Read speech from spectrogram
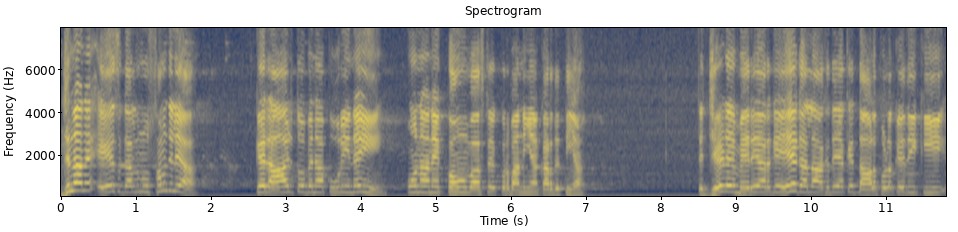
ਜਿਨ੍ਹਾਂ ਨੇ ਇਸ ਗੱਲ ਨੂੰ ਸਮਝ ਲਿਆ ਕਿ ਰਾਜ ਤੋਂ ਬਿਨਾ ਪੂਰੀ ਨਹੀਂ, ਉਹਨਾਂ ਨੇ ਕੌਮ ਵਾਸਤੇ ਕੁਰਬਾਨੀਆਂ ਕਰ ਦਿੱਤੀਆਂ। ਤੇ ਜਿਹੜੇ ਮੇਰੇ ਵਰਗੇ ਇਹ ਗੱਲ ਆਖਦੇ ਆ ਕਿ ਦਾਲ ਫੁਲਕੇ ਦੀ ਕੀ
